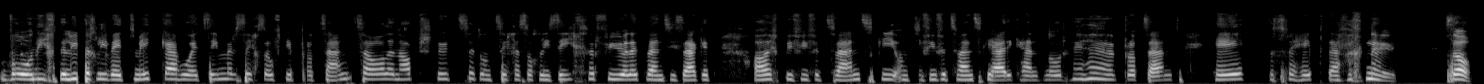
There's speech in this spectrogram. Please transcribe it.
wo ich den Leuten ein bisschen mitgeben will, die jetzt immer sich so auf die Prozentzahlen abstützen und sich so ein bisschen sicher fühlen, wenn sie sagen, ah, ich bin 25 und die 25-Jährigen haben nur Prozent. Hey, das verhebt einfach nicht. So,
